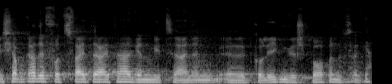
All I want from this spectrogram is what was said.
Ich habe gerade vor zwei, drei Tagen mit einem äh, Kollegen gesprochen und gesagt, ja,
